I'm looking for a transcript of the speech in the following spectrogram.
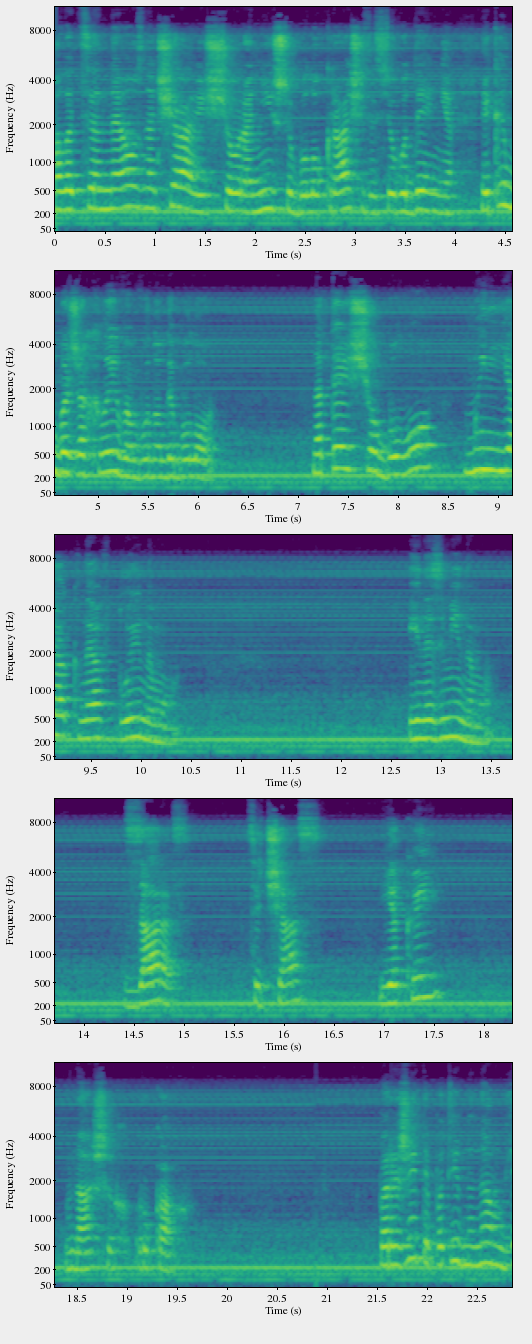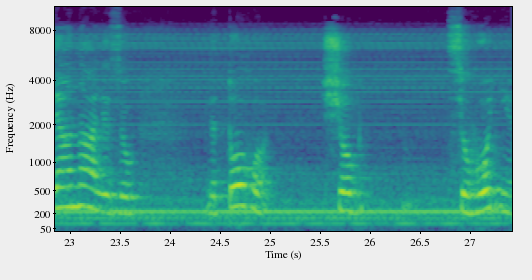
Але це не означає, що раніше було краще за сьогодення, яким би жахливим воно не було. На те, що було, ми ніяк не вплинемо і не змінимо. Зараз це час, який в наших руках. Пережити потрібно нам для аналізу, для того, щоб сьогодні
